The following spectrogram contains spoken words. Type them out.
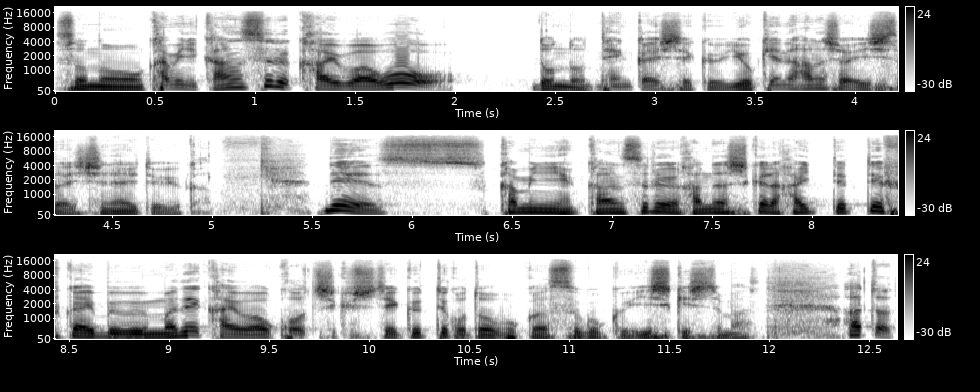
その髪に関する会話をどんどん展開していく。余計な話は一切しないというか。で紙に関する話から入っていって深い部分まで会話を構築していくってことを僕はすごく意識してます。あとは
